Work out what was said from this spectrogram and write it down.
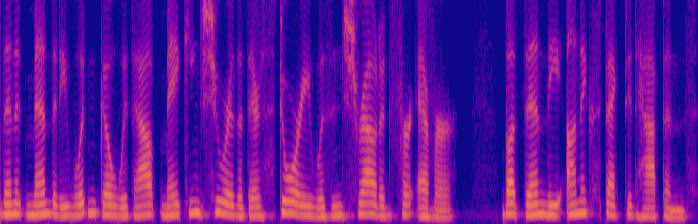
then it meant that he wouldn't go without making sure that their story was enshrouded forever. But then the unexpected happens.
